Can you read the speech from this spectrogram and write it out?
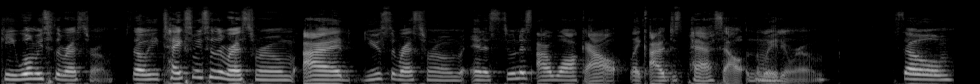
Can you wheel me to the restroom?" So he takes me to the restroom. I use the restroom, and as soon as I walk out, like I just pass out in the waiting room. So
